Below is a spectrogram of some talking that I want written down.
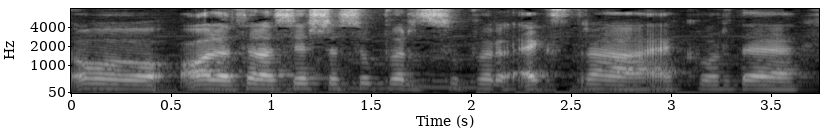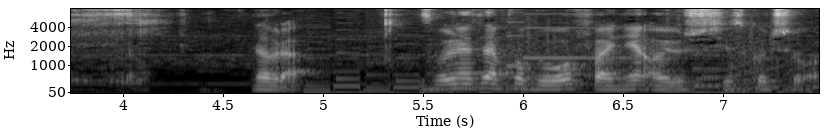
O, ale teraz jeszcze super, super ekstra, kurde. Dobra. Zwolnione tempo było, fajnie. O, już się skoczyło.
